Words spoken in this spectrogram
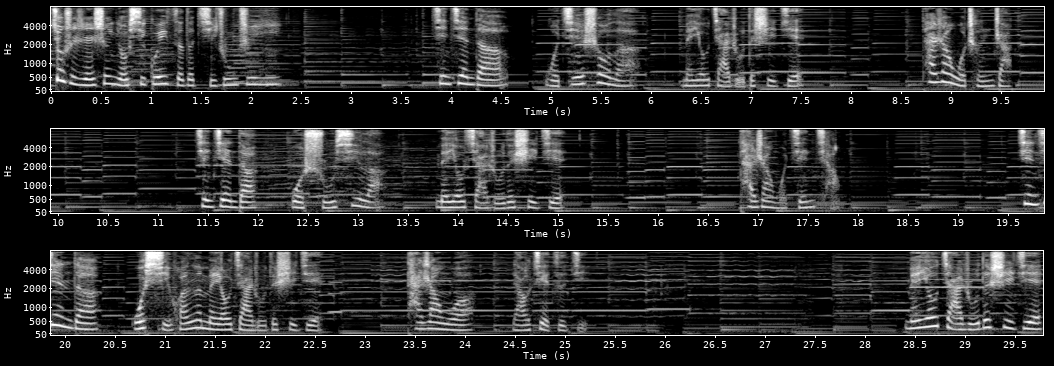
就是人生游戏规则的其中之一。渐渐的，我接受了没有假如的世界，它让我成长。渐渐的，我熟悉了没有假如的世界，它让我坚强。渐渐的，我喜欢了没有假如的世界。它让我了解自己。没有假如的世界，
